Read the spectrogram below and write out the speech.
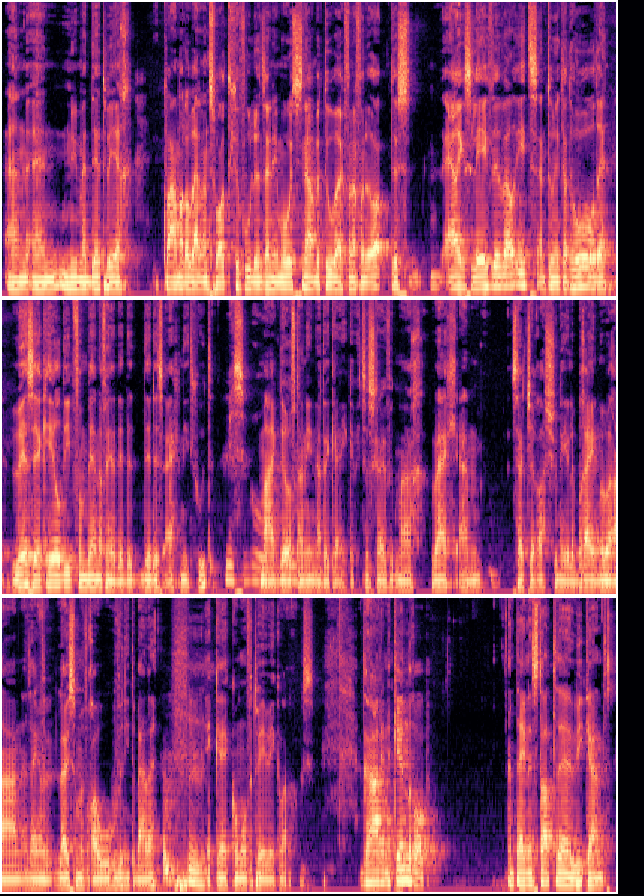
en, en nu met dit weer kwamen er wel een soort gevoelens en emoties naar me toe. Waar ik van, van oh, dus ergens leefde wel iets. En toen ik dat hoorde, wist ik heel diep van binnen van, ja, dit, dit, dit is echt niet goed. Missable. Maar ik durf daar niet naar te kijken. Weet je, schuif het maar weg en zet je rationele brein me weer aan. En zeg, luister mevrouw, we hoeven niet te bellen. Ik eh, kom over twee weken wel langs. Toen haal ik mijn kinderen op. En tijdens dat eh, weekend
